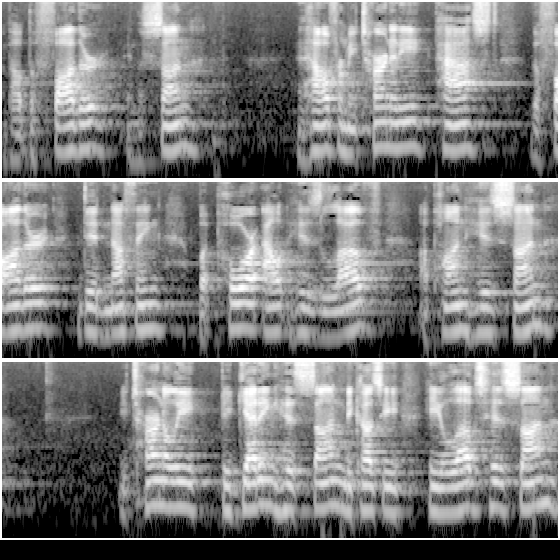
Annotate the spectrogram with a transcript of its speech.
About the Father and the Son, and how from eternity past the Father did nothing but pour out his love upon his Son, eternally begetting his Son because he, he loves his Son.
